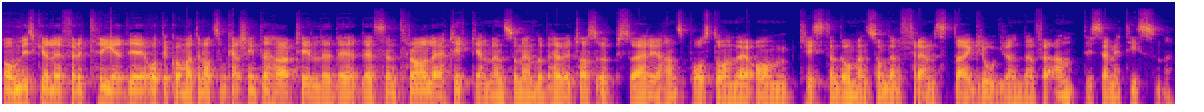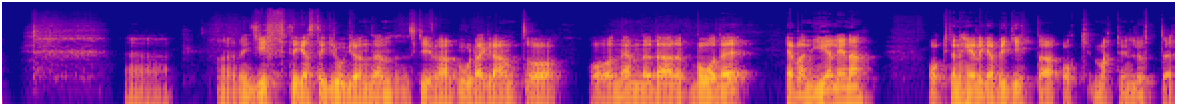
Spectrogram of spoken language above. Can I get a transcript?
om vi skulle för det tredje återkomma till något som kanske inte hör till det, det centrala i artikeln men som ändå behöver tas upp så är det hans påstående om kristendomen som den främsta grogrunden för antisemitism. Uh, den giftigaste grogrunden skriver han ordagrant och, och nämner där både evangelierna och den heliga Birgitta och Martin Luther.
